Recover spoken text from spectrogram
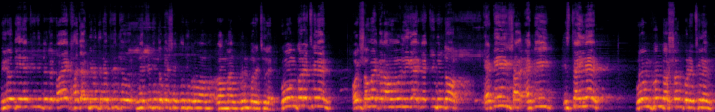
বিরোধী নেতৃবৃন্দকে, কয়েক হাজার বিরোধী নেতৃত্ব নেতৃবৃন্দকে শেখ মুজিবুর রহমান- খুন করেছিলেন। খুন করেছিলেন ওই সময়কার আওয়ামী লীগের নেতৃবৃন্দ। একই একই স্টাইলে খুন খুন দর্শন করেছিলেন।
